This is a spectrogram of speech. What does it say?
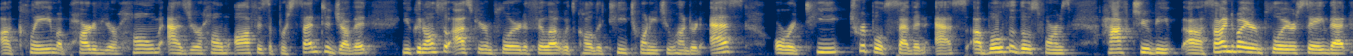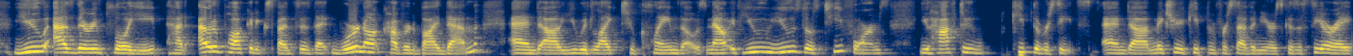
uh, claim a part of your home as your home office, a percentage of it, you can also ask your employer to fill out what's called a T2200S or a T777S. Uh, both of those forms have to be uh, signed by your employer saying that you, as their employee, had out of pocket expenses that were not covered by them and uh, you would like to claim those. Now, if you use those T forms, you have to keep the receipts and uh, make sure you keep them for seven years because the CRA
